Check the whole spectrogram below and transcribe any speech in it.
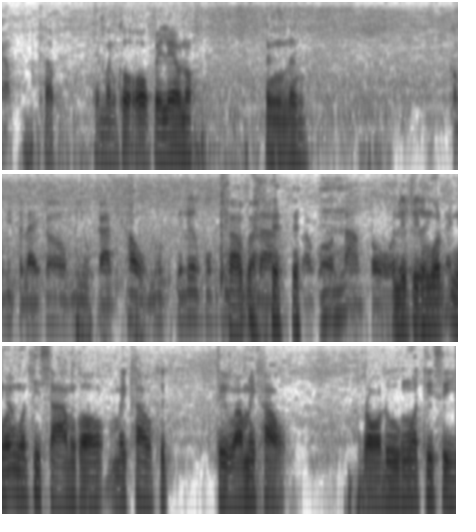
ครับ ครับ แต่มันก็ออกไปแล้วเนาะหนึ่งหนึ่งก็ไม่เป็นไรก็มีโอกาสเข้ารุดเป็นเรื่องปกติครับธรรมดาเราก็ตามต่ออันนี้เป็นงวดงวดงวดที่สามก็ไม่เข้าคือ ถือว่าไม่เข้า รอดูงวดที่สี่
